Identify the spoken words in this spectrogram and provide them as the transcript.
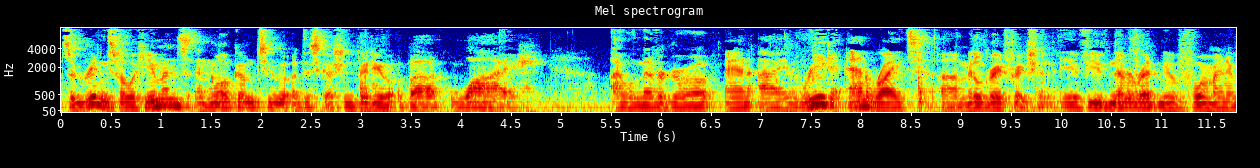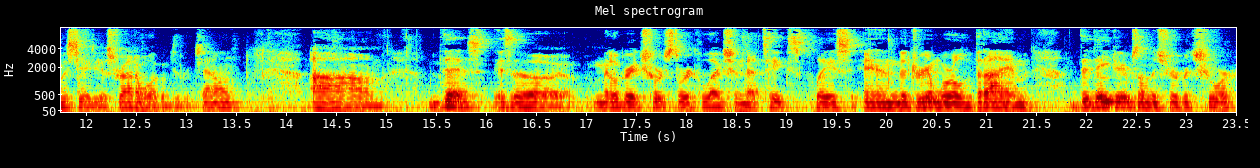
So greetings fellow humans and welcome to a discussion video about why I will never grow up and I read and write uh, middle grade fiction. If you've never read me before, my name is JD Estrada, welcome to the channel. Um, this is a middle grade short story collection that takes place in the dream world Dream, the daydreams on the Sherbet Shore.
